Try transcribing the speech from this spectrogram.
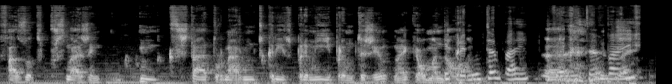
faz outro personagem que, que se está a tornar muito querido para mim e para muita gente, não é? Que é o Mandalorian. Para mim também. Para mim também.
